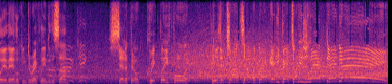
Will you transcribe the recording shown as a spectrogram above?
earlier. They're looking directly into the sun. Setterfield quickly forward. Here's a chance out the back. Eddie Betts on his left. Eddie!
